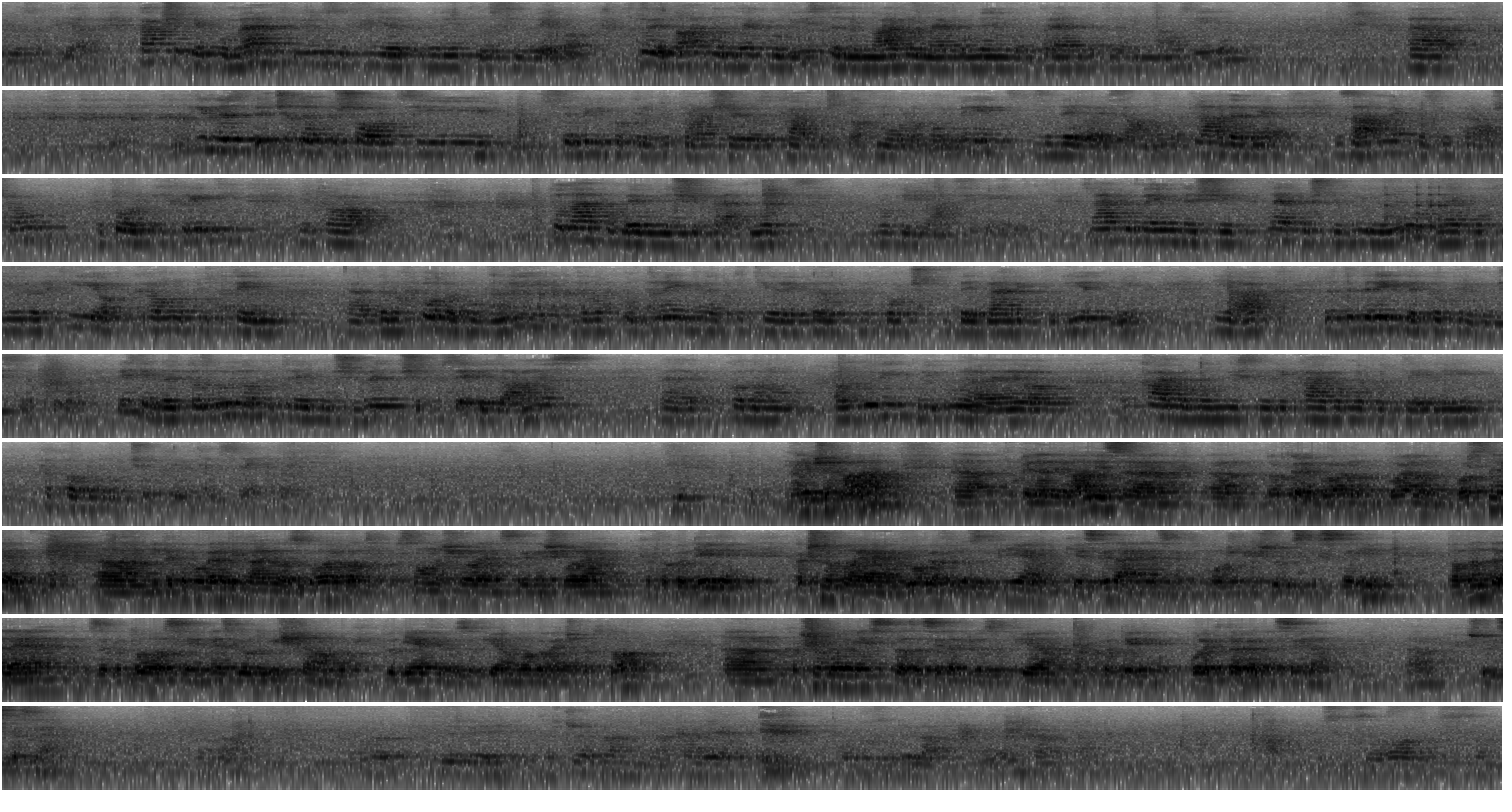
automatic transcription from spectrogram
Kakšen je pomen filozofije, verjetno si vemo. To je najbolj nekoristen in najbolj nepomemben predmet na gimnaziji. Uh, Četrtošolci se veliko krat vprašajo, zakaj to sploh moramo imeti, zadeva je samo nakladanje. Zame, ko sem vprašal po tolikih letih, je pa to najpomembnejši predmet v gimnaziji najpomembnejši, ne po številu ur, ne po hierarhiji, ampak ravno tudi tem, eh, da lahko nagovori, da lahko dregne, kot je rekel nekoč zdaj velik podjetnik, jak, da te dregne k premisleku. Mislim, da je to nujno potrebno še več, še posebej danes, eh, ko nam algoritmi urajajo, kaj bomo mislili, kaj bomo hoteli, kako bomo čutili v tem svetu. Najlepša hvala. Uh, nadaljevali z uh, dr. Bojanom Bosnerjem uh, in tako po vertikalno zgor od osnovne šole srednje šole k fakulteti. Kakšna pa je vloga filozofije, ki je seveda ena izmed možnih študijskih stvari, pa vendarle zagotovo se je ne zgolj domišljeno, ampak tudi je filozofija mnogo več kot to. Kakšno prvo mesto zaseda filozofija na fakulteti, poleg tega, da je seveda študijska smer? začel tam, na kar je opozorila Malenka. Ko sem se vozil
